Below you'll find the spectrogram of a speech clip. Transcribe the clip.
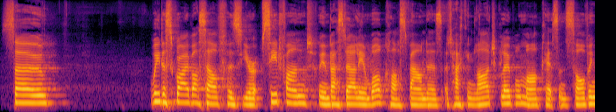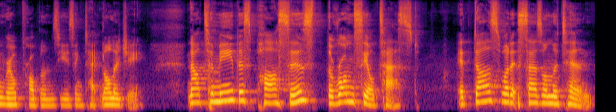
So, we describe ourselves as Europe Seed Fund. We invest early in world class founders, attacking large global markets and solving real problems using technology. Now, to me, this passes the Ronseal test. It does what it says on the tin.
